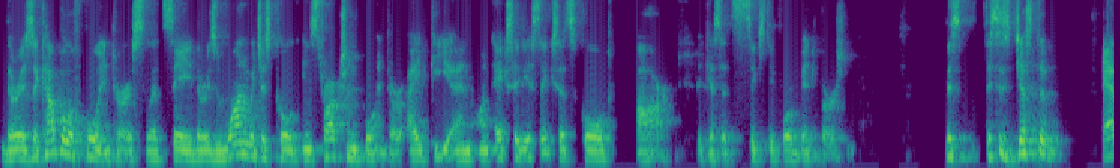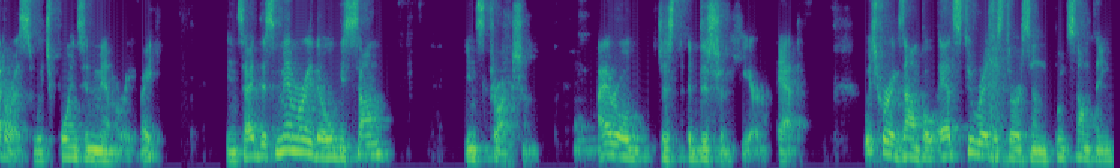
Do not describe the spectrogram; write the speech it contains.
there is a couple of pointers. Let's say there is one which is called instruction pointer, IP, and on x86 it's called R because it's 64-bit version. This, this is just an address which points in memory, right? Inside this memory, there will be some instruction. I wrote just addition here, add, which for example adds two registers and puts something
